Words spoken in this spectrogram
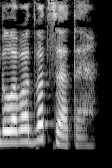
Глава двадцатая.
